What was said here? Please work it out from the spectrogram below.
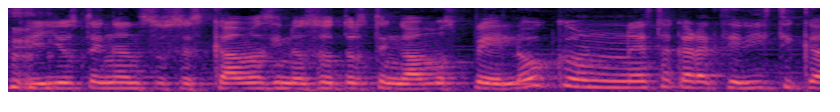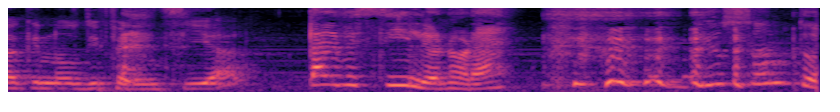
que ellos tengan sus escamas y nosotros tengamos pelo con esta característica que nos diferencia? Tal vez sí, Leonora. Dios santo,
